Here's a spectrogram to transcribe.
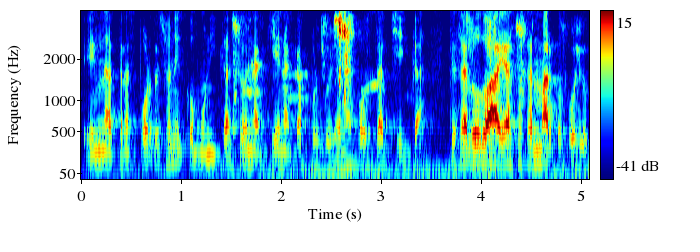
en la transportación y comunicación aquí en Acapulco y en la Costa Chica? Te saludo allá hasta San Marcos, Julio.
